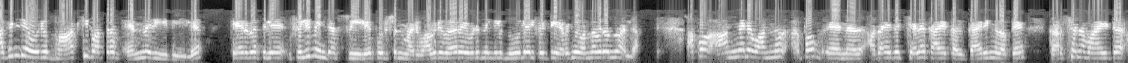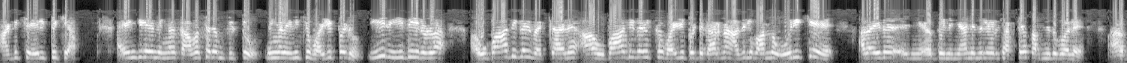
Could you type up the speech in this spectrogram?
അതിന്റെ ഒരു ബാക്കി പത്രം എന്ന രീതിയിൽ കേരളത്തിലെ ഫിലിം ഇൻഡസ്ട്രിയിലെ പുരുഷന്മാരും അവർ വേറെ എവിടുന്നെങ്കിലും നൂലയിൽ കെട്ടി ഇറങ്ങി വന്നവരൊന്നും അല്ല അപ്പോ അങ്ങനെ വന്ന് അപ്പം അതായത് ചില കാര്യങ്ങളൊക്കെ കർശനമായിട്ട് അടിച്ചേൽപ്പിക്കാം. എങ്കിലേ നിങ്ങൾക്ക് അവസരം കിട്ടൂ. നിങ്ങൾ എനിക്ക് വഴിപ്പെടൂ. ഈ രീതിയിലുള്ള ഉപാധികൾ വെച്ചാൽ ആ ഉപാധികൾക്ക് വഴിപ്പെട്ട് കാരണം അതിൽ വന്ന് ഒരിക്കേ അതായത് പിന്നെ ഞാൻ ഇന്നലെ ഒരു ചർച്ച പറഞ്ഞതുപോലെ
